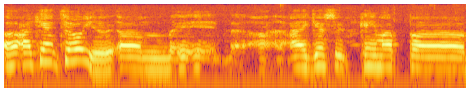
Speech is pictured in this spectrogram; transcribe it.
Uh, I can't tell you. Um, it, I I guess it came up uh,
